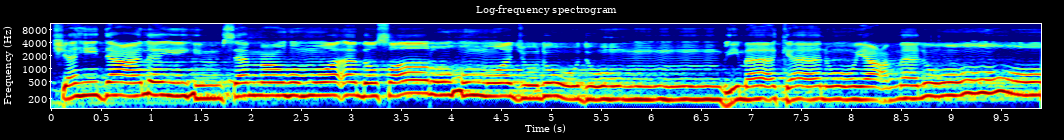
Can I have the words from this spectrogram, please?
شهد عليهم سمعهم وأبصارهم وجلودهم بما كانوا يعملون.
